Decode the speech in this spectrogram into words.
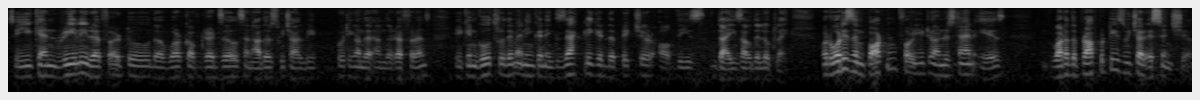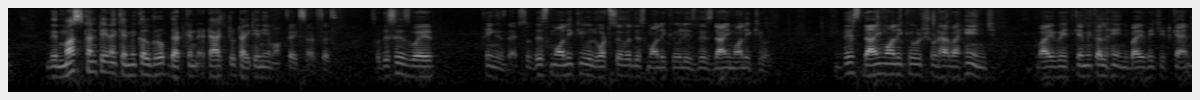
So, you can really refer to the work of Grätzels and others which I will be putting on the on the reference. You can go through them and you can exactly get the picture of these dyes how they look like. But what is important for you to understand is what are the properties which are essential. They must contain a chemical group that can attach to titanium oxide surface. So, this is where thing is that. So, this molecule whatsoever this molecule is this dye molecule this dye molecule should have a hinge by which chemical hinge by which it can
